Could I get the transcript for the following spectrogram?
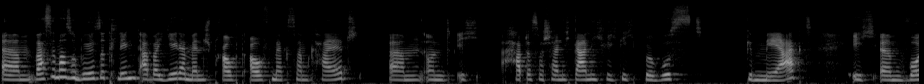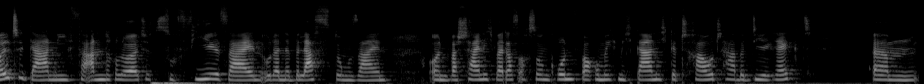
Ähm, was immer so böse klingt, aber jeder Mensch braucht Aufmerksamkeit. Ähm, und ich habe das wahrscheinlich gar nicht richtig bewusst gemerkt. Ich ähm, wollte gar nie für andere Leute zu viel sein oder eine Belastung sein. Und wahrscheinlich war das auch so ein Grund, warum ich mich gar nicht getraut habe, direkt ähm,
